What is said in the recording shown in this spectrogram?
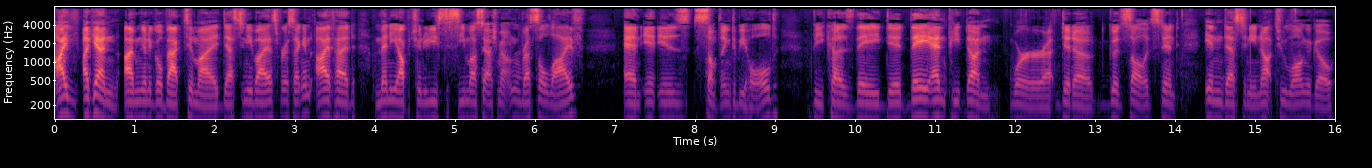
I've again, I'm going to go back to my Destiny bias for a second. I've had many opportunities to see Mustache Mountain wrestle live, and it is something to behold because they did they and Pete Dunne were uh, did a good solid stint in Destiny not too long ago,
